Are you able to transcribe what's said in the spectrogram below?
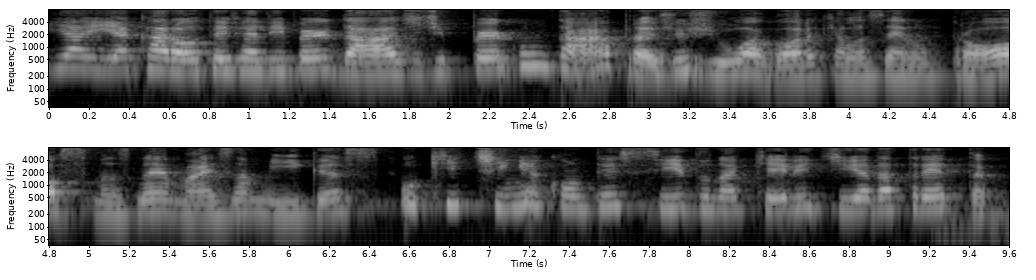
E aí a Carol teve a liberdade de perguntar para Juju, agora que elas eram próximas, né, mais amigas, o que tinha acontecido naquele dia da treta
